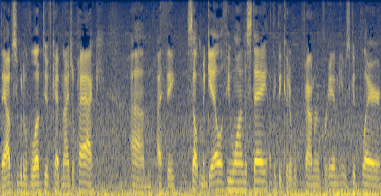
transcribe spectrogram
They obviously would have loved to have kept Nigel Pack. Um, I think Selton Miguel, if he wanted to stay, I think they could have found room for him. He was a good player.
